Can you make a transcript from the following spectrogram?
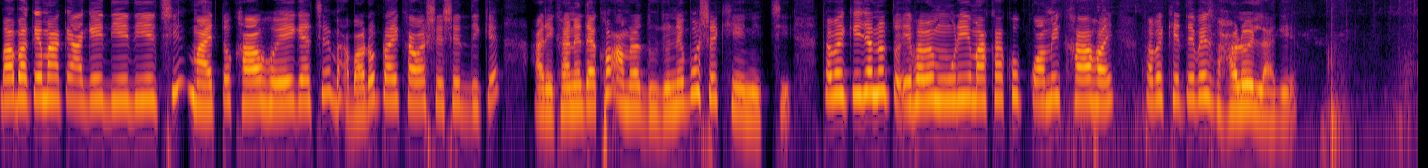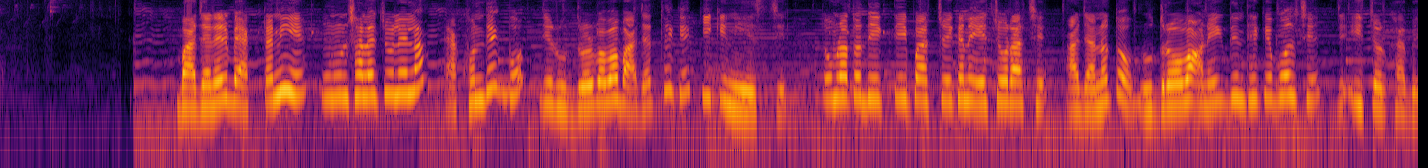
বাবাকে মাকে আগেই দিয়ে দিয়েছি। মায়ের তো খাওয়া হয়ে গেছে, বাবারও প্রায় খাওয়া শেষের দিকে। আর এখানে দেখো আমরা দুজনে বসে খেয়ে নিচ্ছি। তবে কি জানো তো, এভাবে মুড়ি মাখা খুব কমই খাওয়া হয়, তবে খেতে বেশ ভালোই লাগে। বাজারের ব্যাগটা নিয়ে উনুন সালে চলে এলাম। এখন দেখব যে রুদ্রর বাবা বাজার থেকে কি কি নিয়ে এসছে। তোমরা তো দেখতেই পাচ্ছ এখানে এঁচড় আছে। আর জানো তো রুদ্র বাবা অনেক দিন থেকে বলছে যে ইঁচড় খাবে।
